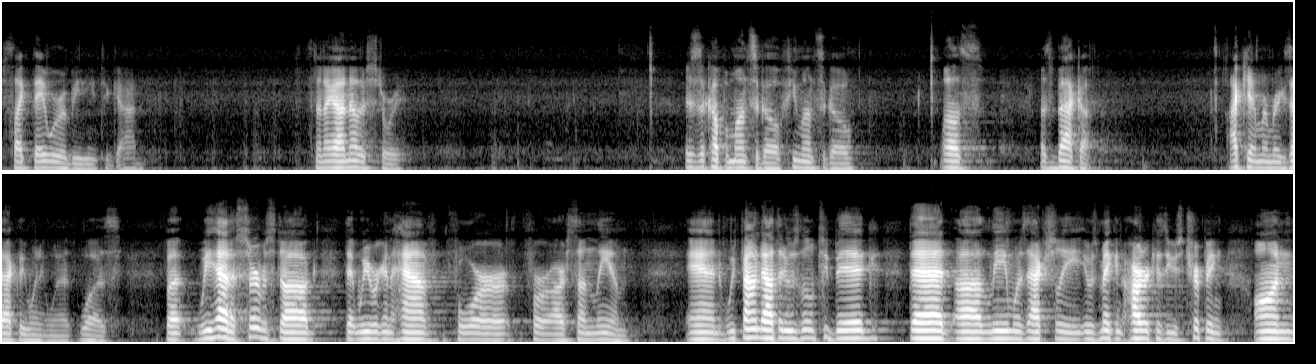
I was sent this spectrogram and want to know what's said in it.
just like they were obedient to God. So then I got another story. This is a couple months ago, a few months ago. Well, let's, let's back up. I can't remember exactly when it was, but we had a service dog that we were going to have for for our son Liam, and we found out that it was a little too big. That uh, Liam was actually it was making it harder because he was tripping on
